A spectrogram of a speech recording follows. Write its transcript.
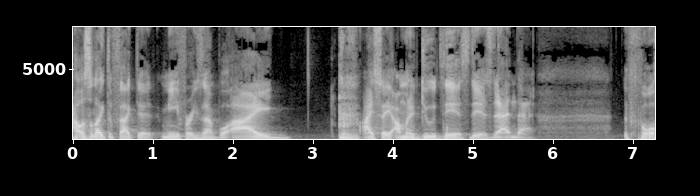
I also like the fact that me, for example, I I say I'm gonna do this, this, that, and that for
